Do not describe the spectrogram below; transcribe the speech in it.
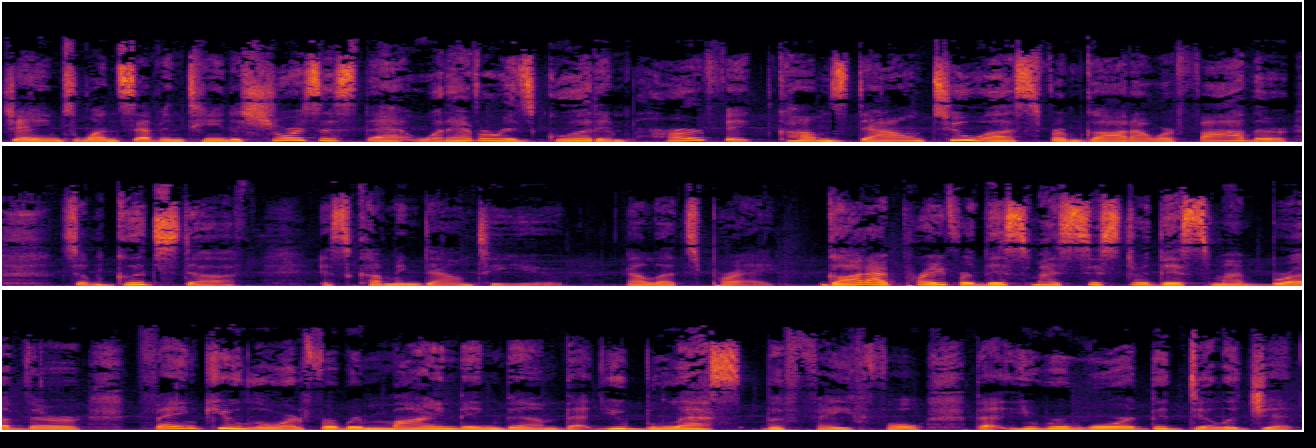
James 1:17 assures us that whatever is good and perfect comes down to us from God our Father. Some good stuff is coming down to you. Now let's pray. God, I pray for this, my sister, this, my brother. Thank you, Lord, for reminding them that you bless the faithful, that you reward the diligent,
